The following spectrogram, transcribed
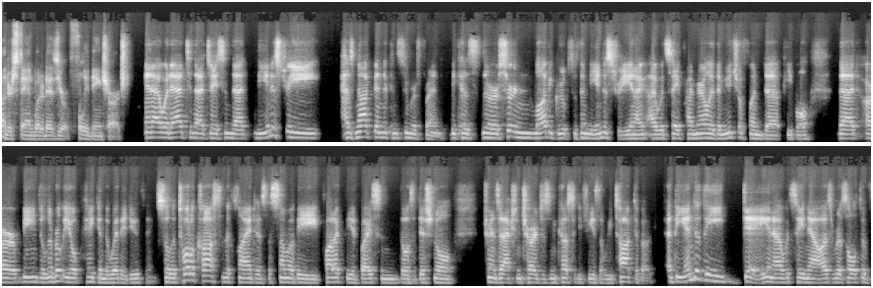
understand what it is you're fully being charged. And I would add to that, Jason, that the industry has not been the consumer friend because there are certain lobby groups within the industry, and I, I would say primarily the mutual fund uh, people that are being deliberately opaque in the way they do things. So the total cost to the client is the sum of the product, the advice, and those additional transaction charges and custody fees that we talked about. At the end of the day, and I would say now, as a result of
